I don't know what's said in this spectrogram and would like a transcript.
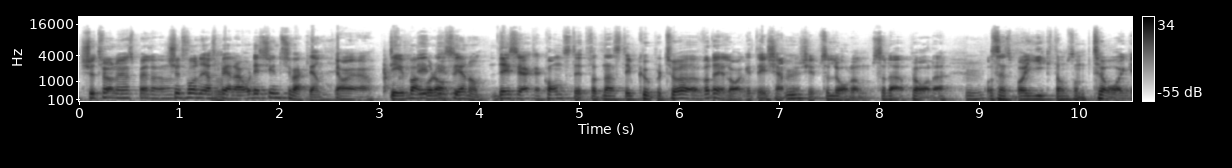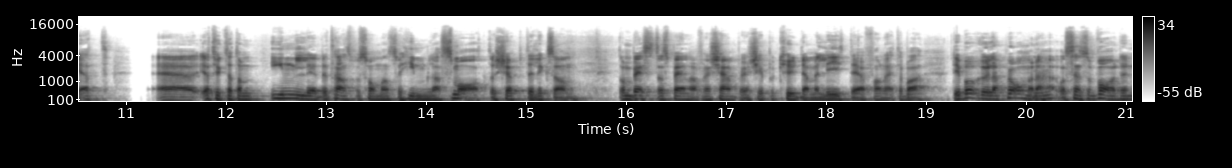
22 nya spelare. 22 nya spelare och det syns ju verkligen. Ja, ja, ja. Det är ju bara att gå det, rakt igenom. Det är så jäkla konstigt för att när Steve Cooper tog över det laget i Championship så låg de sådär på det. Och sen så bara gick de som tåget. Eh, jag tyckte att de inledde transfersommaren så himla smart och köpte liksom de bästa spelarna från Championship och krydda med lite erfarenhet. Bara, det är bara att rulla på med det här. Och sen så var det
